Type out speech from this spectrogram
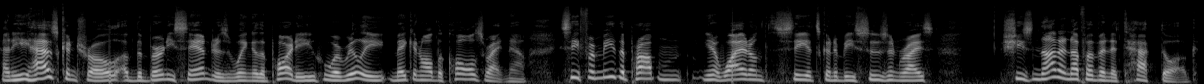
and he has control of the Bernie Sanders wing of the party who are really making all the calls right now. See, for me, the problem, you know, why I don't see it's going to be Susan Rice, she's not enough of an attack dog.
